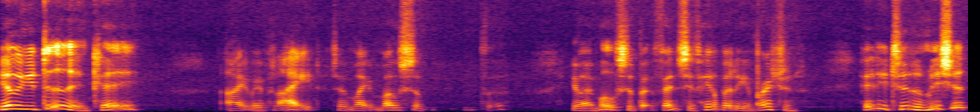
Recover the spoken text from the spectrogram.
How are you doing, Kay? I replied to my most of, in my most offensive hillbilly impression. Headed to the mission?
